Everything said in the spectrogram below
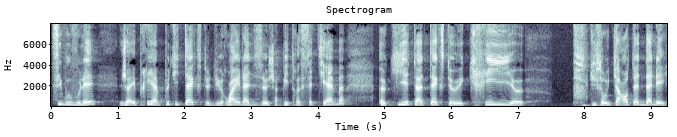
si vous voulez, j'avais pris un petit texte du Roi Lanze, chapitre 7e, euh, qui est un texte écrit, euh, disons, une quarantaine d'années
